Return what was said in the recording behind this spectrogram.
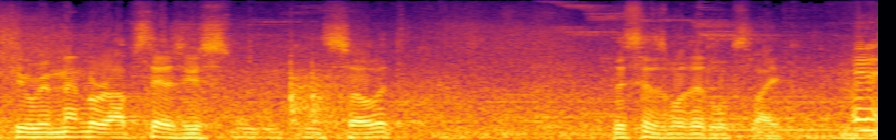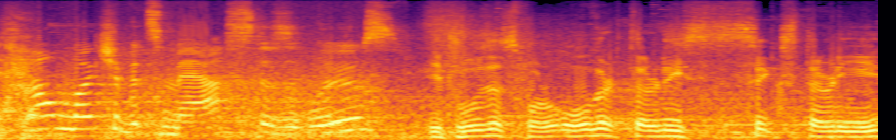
If you remember upstairs, you saw it. This is what it looks like. And how much of its mass does it lose? It loses for over 36, 30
